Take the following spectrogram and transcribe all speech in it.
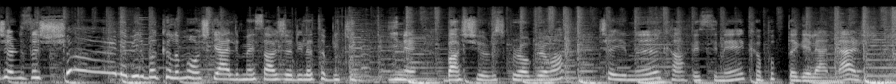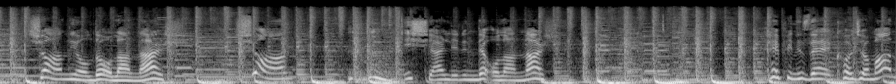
Mesajlarınıza şöyle bir bakalım. Hoş geldin mesajlarıyla tabii ki yine başlıyoruz programa. Çayını kahvesini kapıp da gelenler. Şu an yolda olanlar. Şu an iş yerlerinde olanlar. Hepinize kocaman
